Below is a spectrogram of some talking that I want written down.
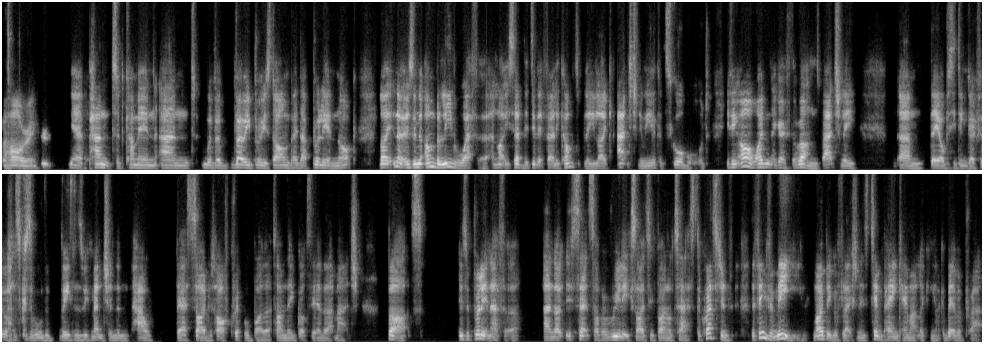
Vihari. Yeah, Pant had come in and with a very bruised arm played that brilliant knock. Like, no, it was an unbelievable effort. And like you said, they did it fairly comfortably. Like, actually, when you look at the scoreboard, you think, oh, why didn't they go for the runs? But actually, um, they obviously didn't go for the runs because of all the reasons we've mentioned and how their side was half crippled by the time they got to the end of that match. But it's a brilliant effort and uh, it sets up a really exciting final test. The question, the thing for me, my big reflection is Tim Paine came out looking like a bit of a prat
